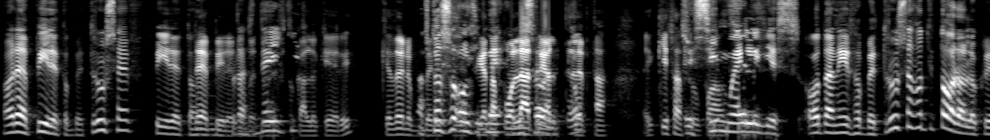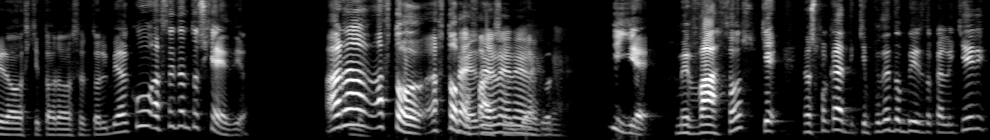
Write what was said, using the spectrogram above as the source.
Ωραία, πήρε τον Πετρούσεφ, πήρε τον Δεν πήρε τον Πετρούσεφ το καλοκαίρι. Και δεν είναι που Αυτός, όχι, για τα ναι, πολλά 30 λεπτά. Εκεί θα σου Εσύ μου έλεγες όταν ήρθε ο Πετρούσεφ ότι τώρα ολοκληρώθηκε το ρόστερ του Ολυμπιακού. Αυτό ήταν το σχέδιο. Άρα ναι. αυτό, αυτό ναι, αποφάσισε ναι, ναι, ο Ολυμπιακός. Ναι, Πήγε με βάθος και να σου πω κάτι, και που δεν τον πήρε το καλοκαίρι,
